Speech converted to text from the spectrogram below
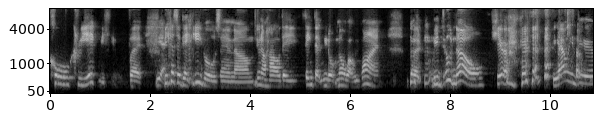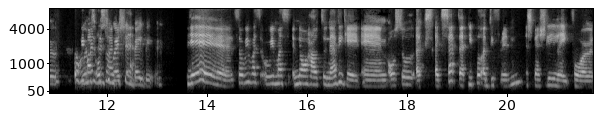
co-create with you. But yeah because of their egos and um, you know how they think that we don't know what we want, but we do know here. yeah we So- do But we must also intuition baby Yeah, so we must we must know how to navigate and also ac- accept that people are different, especially like for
